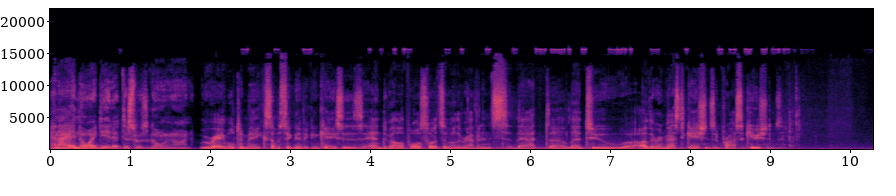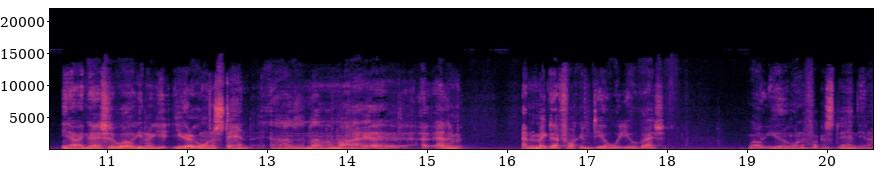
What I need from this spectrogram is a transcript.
and I had no idea that this was going on. We were able to make some significant cases and develop all sorts of other evidence that uh, led to other investigations and prosecutions. You know, and then I said, well, you know, you, you got to go on a stand. And I said, no, no, no, I, I, I, didn't, I didn't make that fucking deal with you guys. Well, you don't want to fucking stand, you know.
